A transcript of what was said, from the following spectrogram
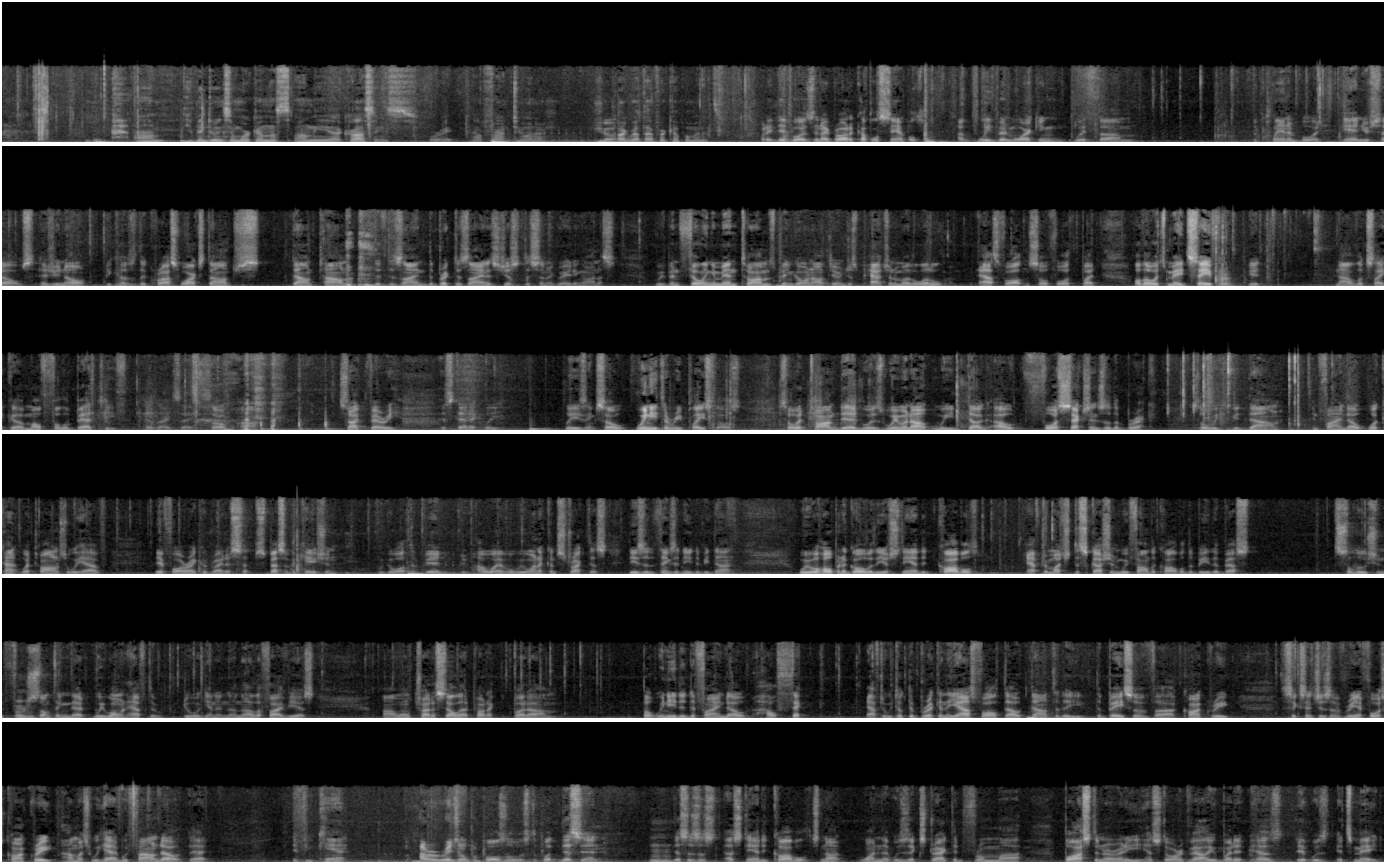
Um, you've been doing some work on this on the uh, crossings Right. out front. Do you want to Sure. talk about that for a couple minutes? What I did was, and I brought a couple of samples. Uh, We've been working with um, the planning board and yourselves, as you know, because the crosswalks down downtown, the design, the brick design is just disintegrating on us. We've been filling them in. Tom's been going out there and just patching them with a little asphalt and so forth. But although it's made safer, it now looks like a mouthful of bad teeth, as I say. So uh, it's not very aesthetically pleasing. So we need to replace those. So what Tom did was we went out and we dug out four sections of the brick so we could get down and find out what kind, what tolerance we have. Therefore, I could write a specification. We go out to bid, however we want to construct this. These are the things that need to be done. We were hoping to go with your standard cobble. After much discussion, we found the cobble to be the best solution for something that we won't have to do again in another five years. I won't try to sell that product, but um, but we needed to find out how thick, after we took the brick and the asphalt out, down to the, the base of uh, concrete, six inches of reinforced concrete, how much we had. We found out that, if you can't, our original proposal was to put this in. This is a s- a, standard cobble. It's not one that was extracted from uh, Boston or any historic value, but it has, it was, it's made.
